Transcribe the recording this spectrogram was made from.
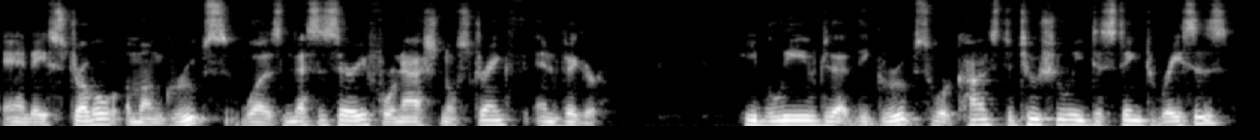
and a struggle among groups was necessary for national strength and vigor. He believed that the groups were constitutionally distinct races,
